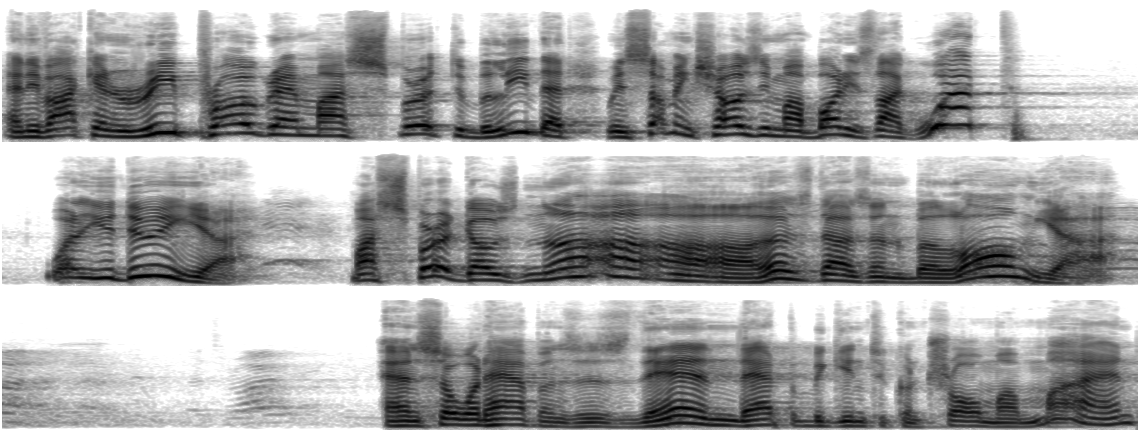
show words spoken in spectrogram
And if I can reprogram my spirit to believe that when something shows in my body, it's like, what? What are you doing here? My spirit goes, no, this doesn't belong here. And so what happens is then that will begin to control my mind,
